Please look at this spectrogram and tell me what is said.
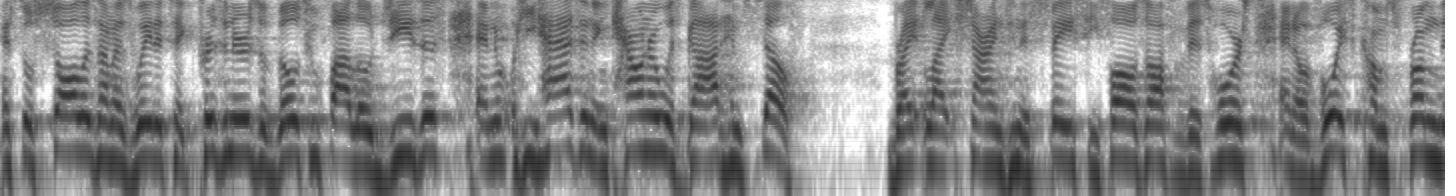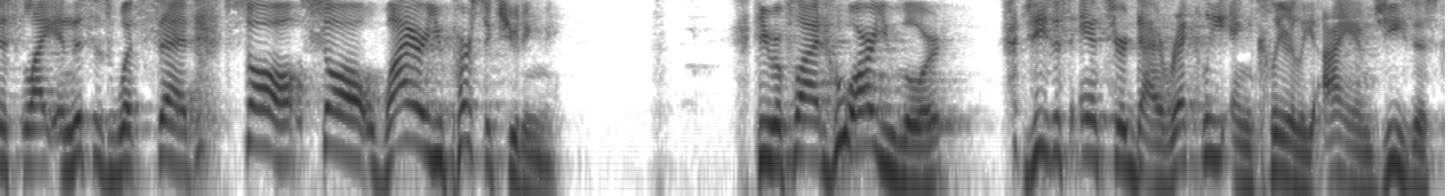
And so Saul is on his way to take prisoners of those who follow Jesus, and he has an encounter with God himself. Bright light shines in his face. He falls off of his horse, and a voice comes from this light, and this is what said Saul, Saul, why are you persecuting me? He replied, Who are you, Lord? Jesus answered directly and clearly, I am Jesus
